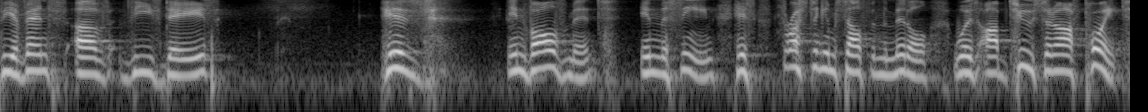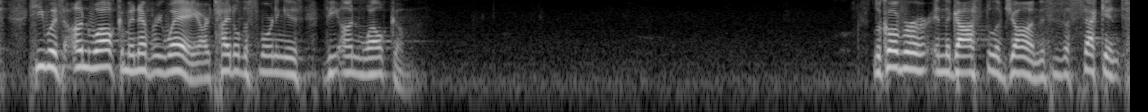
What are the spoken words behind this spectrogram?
the events of these days, his involvement in the scene, his thrusting himself in the middle, was obtuse and off point. He was unwelcome in every way. Our title this morning is The Unwelcome. Look over in the Gospel of John. This is a second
